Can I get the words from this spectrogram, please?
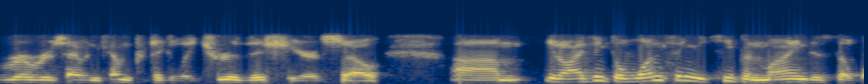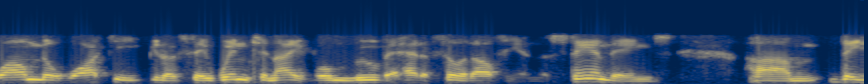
Brewers haven't come particularly true this year. So, um, you know, I think the one thing to keep in mind is that while Milwaukee, you know, if they win tonight, will move ahead of Philadelphia in the standings. Um, they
